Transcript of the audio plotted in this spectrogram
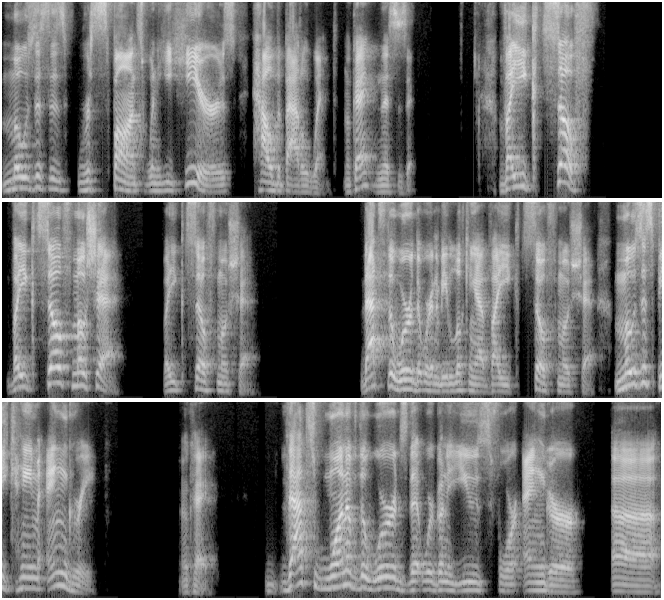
Moses's response when he hears how the battle went. Okay, and this is it. Vayiksof, Vayiksof Moshe, Vayiksof Moshe. That's the word that we're going to be looking at. Vayiksof Moshe. Moses became angry. Okay, that's one of the words that we're going to use for anger. Uh,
